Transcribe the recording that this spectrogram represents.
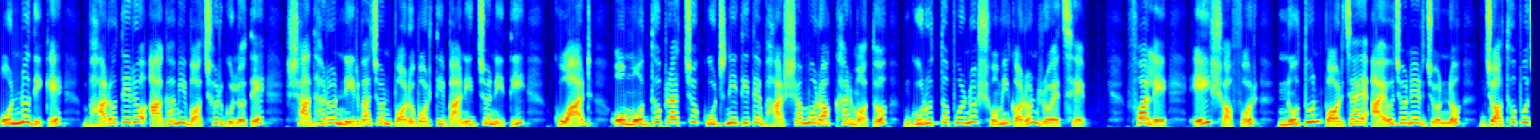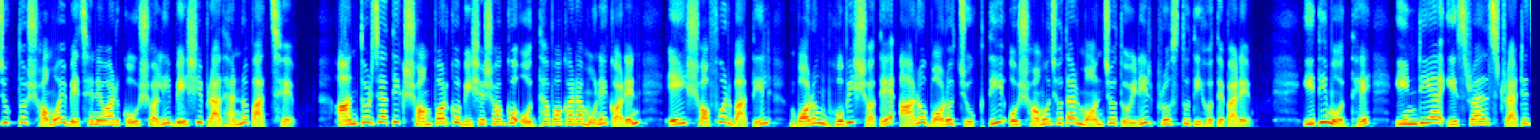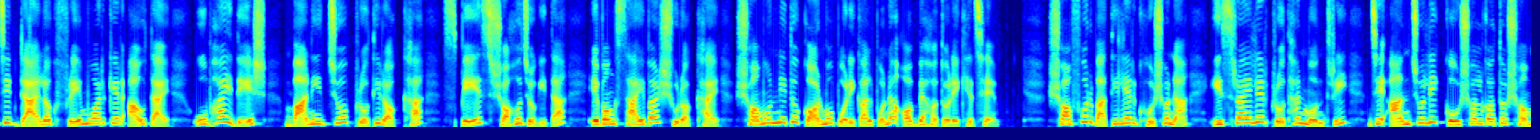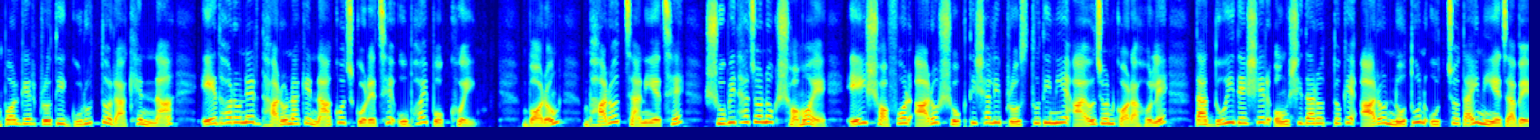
অন্যদিকে, ভারতেরও আগামী বছরগুলোতে সাধারণ নির্বাচন পরবর্তী বাণিজ্য নীতি, কোয়াড ও মধ্যপ্রাচ্য কূটনীতিতে ভারসাম্য রক্ষার মতো গুরুত্বপূর্ণ সমীকরণ রয়েছে। ফলে এই সফর নতুন পর্যায়ে আয়োজনের জন্য যথোপযুক্ত সময় বেছে নেওয়ার কৌশলই বেশি প্রাধান্য পাচ্ছে। আন্তর্জাতিক সম্পর্ক বিশেষজ্ঞ অধ্যাপকরা মনে করেন, এই সফর বাতিল, বরং ভবিষ্যতে আরও বড় চুক্তি ও সমঝোতার মঞ্চ তৈরির প্রস্তুতি হতে পারে। ইতিমধ্যে ইন্ডিয়া ইসরায়েল স্ট্র্যাটেজিক ডায়ালগ ফ্রেমওয়ার্কের আওতায় উভয় দেশ বাণিজ্য, প্রতিরক্ষা, স্পেস, সহযোগিতা এবং সাইবার সুরক্ষায় সমন্বিত কর্মপরিকল্পনা অব্যাহত রেখেছে। সফর বাতিলের ঘোষণা ইসরায়েলের প্রধানমন্ত্রী যে আঞ্চলিক কৌশলগত সম্পর্কের প্রতি গুরুত্ব রাখেন না, এ ধরনের ধারণাকে নাকচ করেছে উভয় পক্ষই। বরং ভারত জানিয়েছে, সুবিধাজনক সময়ে এই সফর আরও শক্তিশালী প্রস্তুতি নিয়ে আয়োজন করা হলে তা দুই দেশের অংশীদারত্বকে আরও নতুন উচ্চতায় নিয়ে যাবে।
